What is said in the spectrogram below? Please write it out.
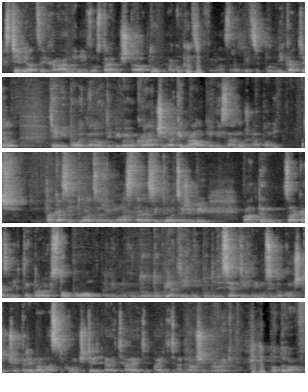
ste viacej chránení zo strany štátu, ako keď uh-huh. ste freelancer, keď ste podnikateľ, tie výpovedné lehoty bývajú kratšie. Aj keď málo kedy sa uh-huh. môže naplniť taká situácia, že by mohla taká situácia, že by vám ten zákazník ten projekt stopol, tak jednoducho do, do 5 dní, po do 10 dní musí dokončiť to, čo je treba, vlastne končiť a, a, a, a idete na ďalší projekt. Uh-huh. Toto vám v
